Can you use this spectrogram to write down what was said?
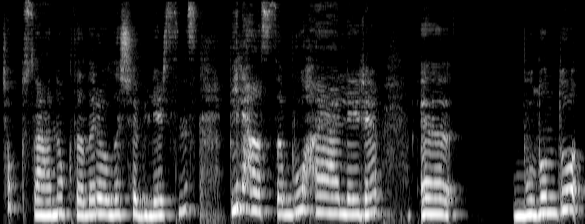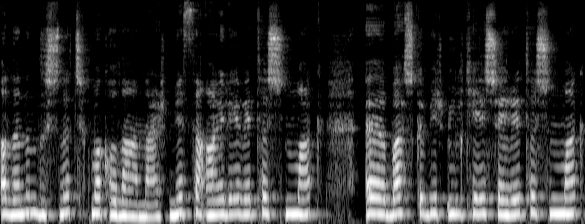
çok güzel noktalara ulaşabilirsiniz. Bilhassa bu hayalleri bulunduğu alanın dışına çıkmak olanlar, mesela ayrı eve taşınmak, e, başka bir ülkeye, şehre taşınmak,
